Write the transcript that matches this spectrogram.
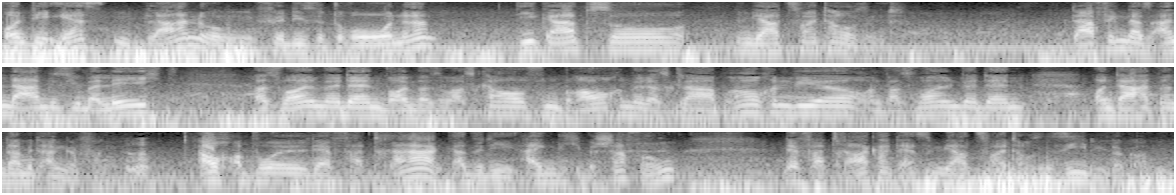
Und die ersten Planungen für diese Drohne, die gab es so im Jahr 2000. Da fing das an, da haben die sich überlegt, was wollen wir denn? Wollen wir sowas kaufen? Brauchen wir das? Klar, brauchen wir. Und was wollen wir denn? Und da hat man damit angefangen. Ah. Auch obwohl der Vertrag, also die eigentliche Beschaffung, der Vertrag hat erst im Jahr 2007 begonnen.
